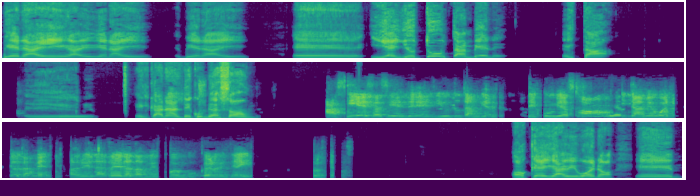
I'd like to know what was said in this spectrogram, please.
Bien ahí, Gaby, bien ahí, bien ahí. Eh, y en YouTube también está eh, el canal de Cumbia Sound. Así es, así, el de YouTube también. De Cumbia Son. Y también, bueno, yo también, Gabriela Herrera también pueden buscar desde ahí. los temas. Ok, Gaby, bueno, eh,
